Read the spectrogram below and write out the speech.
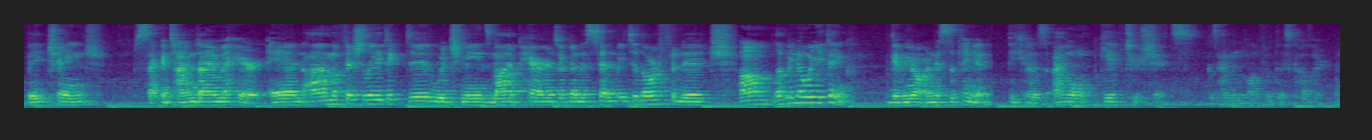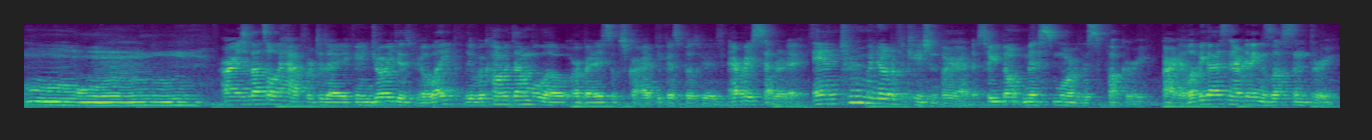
big change. Second time dyeing my hair. And I'm officially addicted, which means my parents are gonna send me to the orphanage. Um, let me know what you think. Give me your honest opinion. Because I won't give two shits because I'm in love with this color. Mm. Alright, so that's all I have for today. If you enjoyed this video, a like, leave a comment down below, or better subscribe because I post videos every Saturday. And turn on my notifications while you're at it so you don't miss more of this fuckery. Alright, I love you guys and everything is less than three.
